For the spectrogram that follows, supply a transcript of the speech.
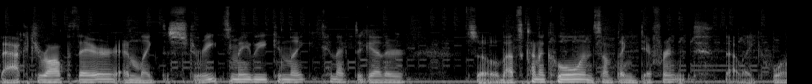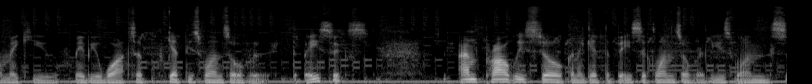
backdrop there and like the streets maybe can like connect together. So that's kind of cool and something different that like will make you maybe want to get these ones over the basics. I'm probably still gonna get the basic ones over these ones,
